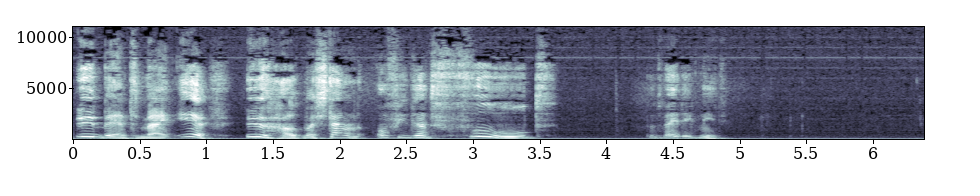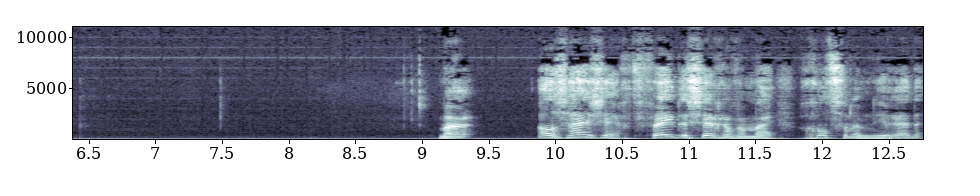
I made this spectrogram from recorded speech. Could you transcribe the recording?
U bent mijn eer. U houdt mij staan. Of je dat voelt, dat weet ik niet. Maar als hij zegt, velen zeggen van mij, God zal hem niet redden,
